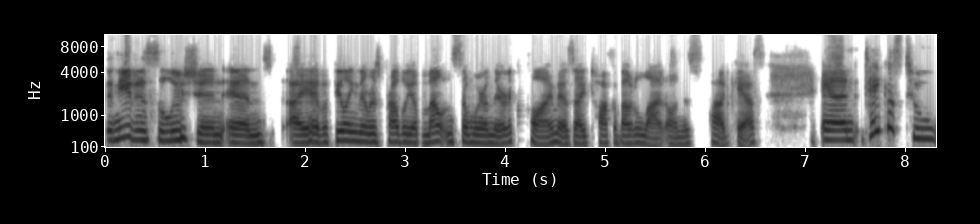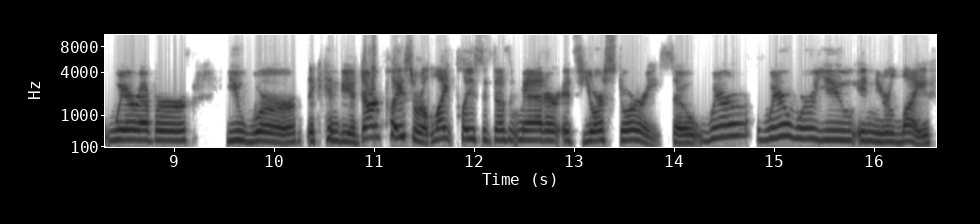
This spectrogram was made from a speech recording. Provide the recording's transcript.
that needed a solution and i have a feeling there was probably a mountain somewhere in there to climb as i talk about a lot on this podcast. And take us to wherever you were. It can be a dark place or a light place it doesn't matter. It's your story. So where where were you in your life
